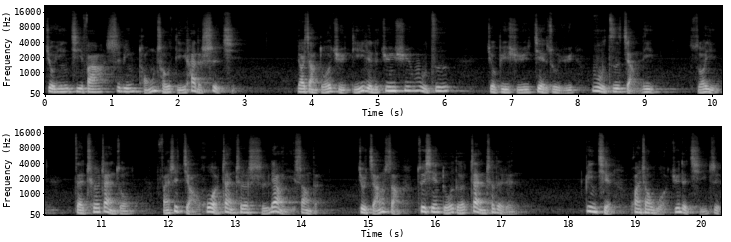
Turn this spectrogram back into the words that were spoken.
就应激发士兵同仇敌忾的士气；要想夺取敌人的军需物资，就必须借助于物资奖励。所以，在车战中，凡是缴获战车十辆以上的，就奖赏最先夺得战车的人，并且换上我军的旗帜，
